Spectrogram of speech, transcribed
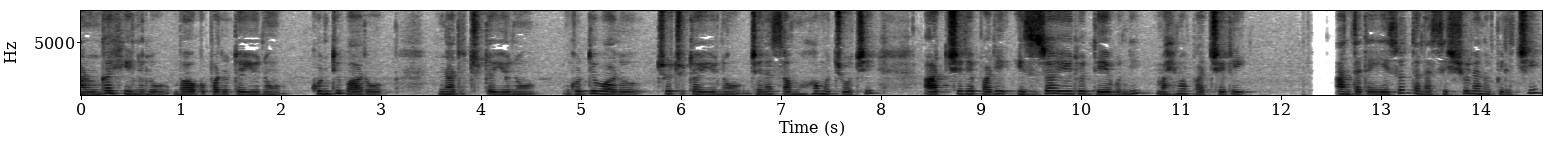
అంగహీనులు బాగుపడుటయును కుంటివారు నడుచుటయును గుడ్డివారు చూచుటయును జనసమూహము చూచి ఆశ్చర్యపడి ఇజ్రాయేలు దేవుని మహిమపరిచిరి. అంతట యేసు తన శిష్యులను పిలిచి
